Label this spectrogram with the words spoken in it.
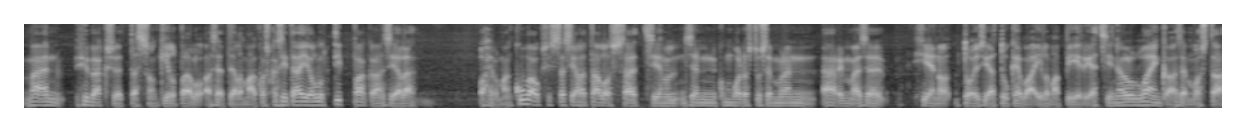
mä en hyväksy, että tässä on kilpailuasetelmaa, koska sitä ei ollut tippaakaan siellä ohjelman kuvauksissa siellä talossa, että siinä sen niin muodostui semmoinen äärimmäisen hieno toisia tukeva ilmapiiri, että siinä ei ollut lainkaan semmoista,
